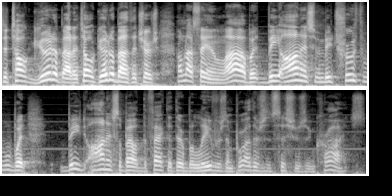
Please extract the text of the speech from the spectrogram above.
to talk good about it, talk good about the church. I'm not saying lie, but be honest and be truthful, but be honest about the fact that they're believers and brothers and sisters in Christ.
